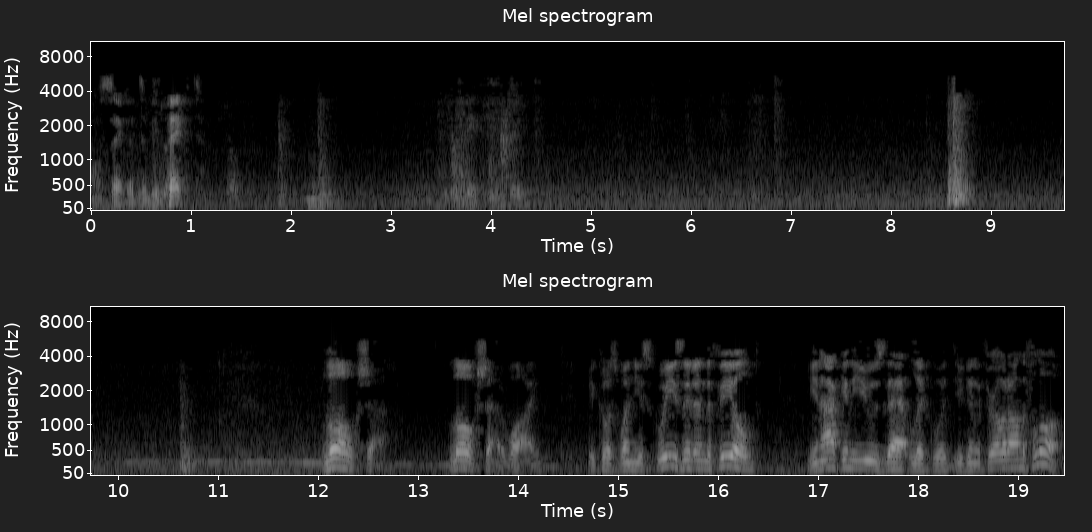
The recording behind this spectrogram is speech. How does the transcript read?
or second to be picked. Lo chshar. Lo chshar. Why? Because when you squeeze it in the field, you're not going to use that liquid. You're going to throw it on the floor.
